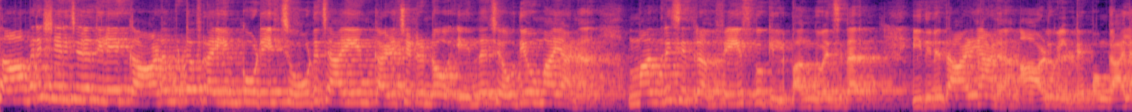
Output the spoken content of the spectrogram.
താമരശ്ശേരി ചുരത്തിലെ കാടമുട്ട ഫ്രൈയും കൂടി ചൂട് ചായയും കഴിച്ചിട്ടുണ്ടോ എന്ന ചോദ്യവുമായാണ് മന്ത്രി ചിത്രം ഫേസ്ബുക്കിൽ പങ്കുവച്ചത്. ഇതിന് താഴെയാണ് ആളുകളുടെ പൊങ്കാല.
